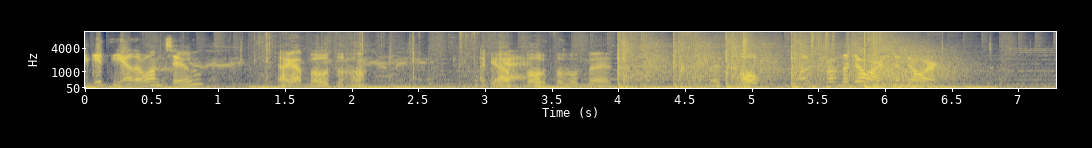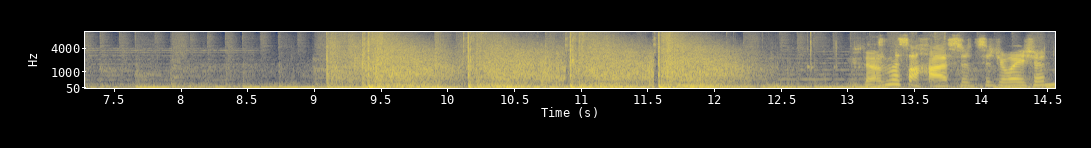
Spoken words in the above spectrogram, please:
You get the other one too? I got both of them. I got Okay. both of them, man. That's, oh, Look from the door, the door. he's down. Isn't this a hostage situation?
